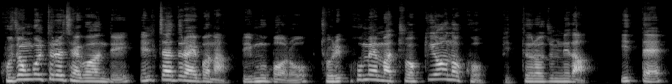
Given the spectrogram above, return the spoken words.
고정 볼트를 제거한 뒤 일자 드라이버나 리무버로 조립 홈에 맞추어 끼워 넣고 비틀어 줍니다. 이때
